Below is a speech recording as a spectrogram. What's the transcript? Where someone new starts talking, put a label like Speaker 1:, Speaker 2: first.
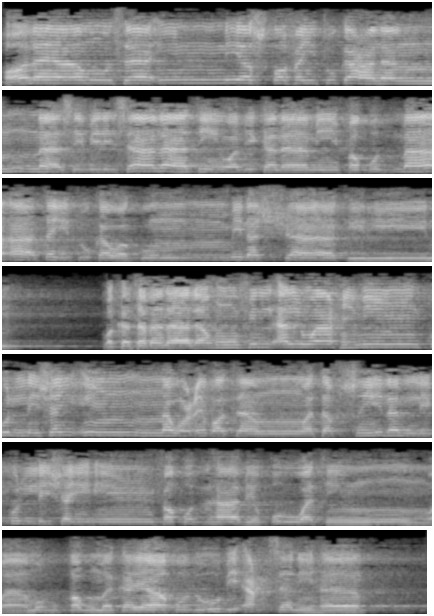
Speaker 1: قال يا موسى إني اصطفيتك على الناس برسالاتي وبكلامي فخذ ما آتيتك وكن من الشاكرين. وكتبنا له في الألواح من كل شيء موعظة وتفصيلا لكل شيء فخذها بقوة وامر قومك ياخذوا بأحسنها.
